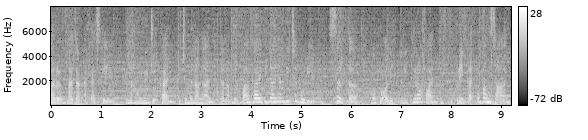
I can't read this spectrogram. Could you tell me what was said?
Para pelajar FSK telah menunjukkan kecemerlangan dalam pelbagai bidang yang diceburi serta memperoleh pengiktirafan di peringkat kebangsaan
